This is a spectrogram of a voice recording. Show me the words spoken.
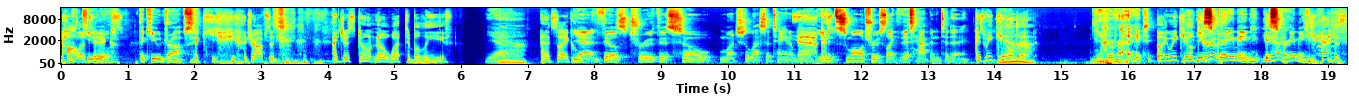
politics, Q, the Q drops. the Q drops is I just don't know what to believe. Yeah. Yeah. And it's like Yeah, it feels truth is so much less attainable. Yeah, Even small truths like this happened today. because we killed Yeah. it. You're right. Like we killed He's truth. screaming. He's Yeah. screaming. Yes,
